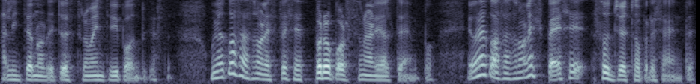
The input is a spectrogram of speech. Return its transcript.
all'interno dei tuoi strumenti di podcast. Una cosa sono le spese proporzionali al tempo e una cosa sono le spese soggetto presente,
